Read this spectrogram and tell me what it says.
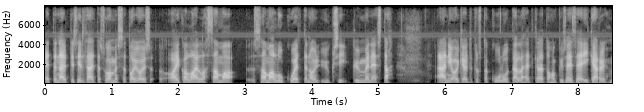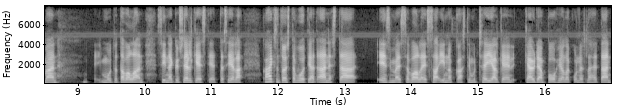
että näytti siltä, että Suomessa toi olisi aika lailla sama, sama luku, että noin yksi kymmenestä äänioikeutetusta kuuluu tällä hetkellä tuohon kyseiseen ikäryhmään, mutta tavallaan siinä näkyy selkeästi, että siellä 18-vuotiaat äänestää ensimmäisissä vaaleissa innokkaasti, mutta sen jälkeen käydään pohjalla, kunnes lähdetään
